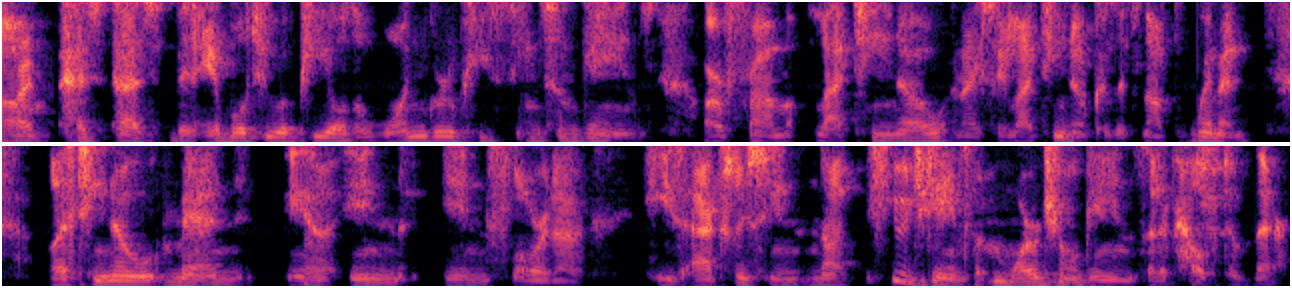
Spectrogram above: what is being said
um, right. has has been able to appeal. The one group he's seen some gains are from Latino, and I say Latino because it's not the women, Latino men uh, in in Florida. He's actually seen not huge gains, but marginal gains that have helped him there.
